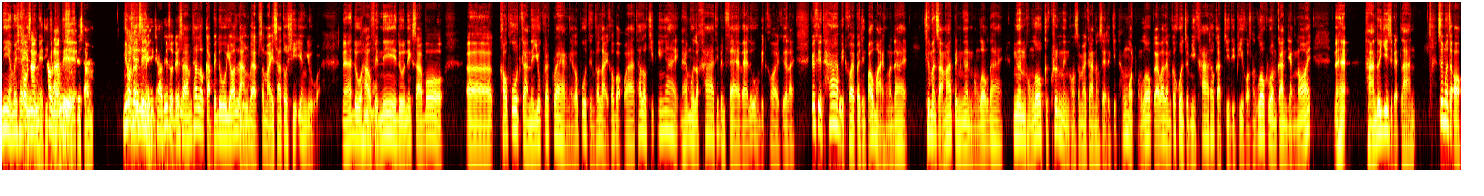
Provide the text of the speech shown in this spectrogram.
นี่ยังไม่ใช่เท่านั้น estimate ที่เท่านั้กาวนที่สุดเองด้วยซ้ำนี่ไม่ใช่เท่านั้น estimate เองที่กาวที่สุดด้วยซ้ำถ้าเรากลับไปดูย้อนหลังแบบสมัยซาโตชิยังอยู่อะนะดูฮาวฟินนี่ดูนิกซาโบเอ่อเขาพูดกันในยุคแรกๆเนี่ยเขาพูดถึงเท่าไหร่เขาบอกว่าถ้าเราคิดง่ายๆนะมูลค่าที่เป็น fair value ของ Bitcoin คืออะไร ก็คือถ้า Bitcoin ไปถึงเป้าหมายของมันได้ คือมันสามารถเป็นเงินของโลกได้ เงินของโลกคือครึ่งหนึ่งของสมการทางเศรษฐกิจทั้งหมดของโลกแปลว่าอะไรมันก็ควรจะมีค่าเท่ากับ GDP ของทั้งโลกรวมกันอย่างน้อยนะฮะหารด้วย 21 ล้าน ซึ่งมันจะออก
